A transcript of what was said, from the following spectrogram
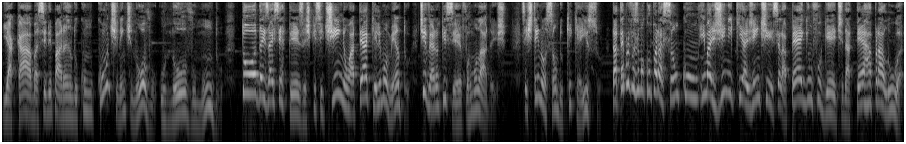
e acaba se deparando com um continente novo, o Novo Mundo, todas as certezas que se tinham até aquele momento tiveram que ser reformuladas. Vocês têm noção do que, que é isso? Dá até para fazer uma comparação com. Imagine que a gente, sei lá, pegue um foguete da Terra para a Lua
